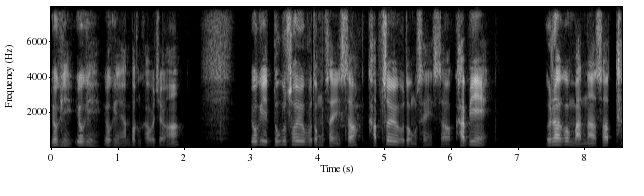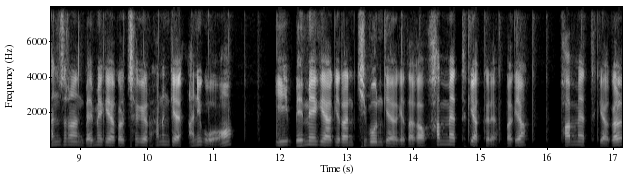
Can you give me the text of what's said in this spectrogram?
여기 여기 여기 한번 가보죠. 여기 누구 소유 부동산 있어? 갑 소유 부동산 있어. 갑이 을하고 만나서 단순한 매매 계약을 체결하는 게 아니고 이 매매 계약이란 기본 계약에다가 환매 특약 그래. 뭐라고요? 환매 특약을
